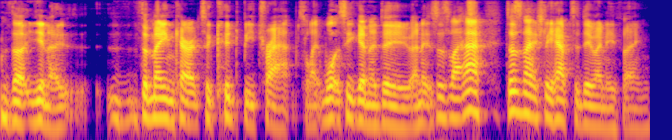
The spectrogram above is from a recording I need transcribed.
that you know the main character could be trapped like what's he gonna do and it's just like ah doesn't actually have to do anything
